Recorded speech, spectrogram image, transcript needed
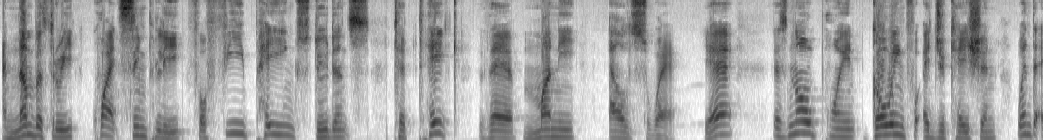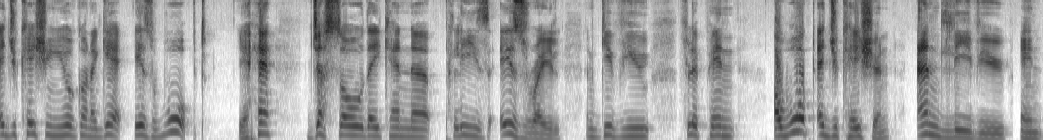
And number three, quite simply, for fee paying students to take their money elsewhere. Yeah? There's no point going for education when the education you're gonna get is warped. Yeah? just so they can uh, please Israel and give you flipping a warped education and leave you in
